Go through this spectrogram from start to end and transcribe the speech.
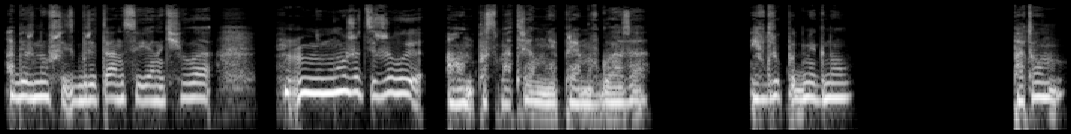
Обернувшись к британцу, я начала «Не можете же вы...» А он посмотрел мне прямо в глаза и вдруг подмигнул. Потом,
